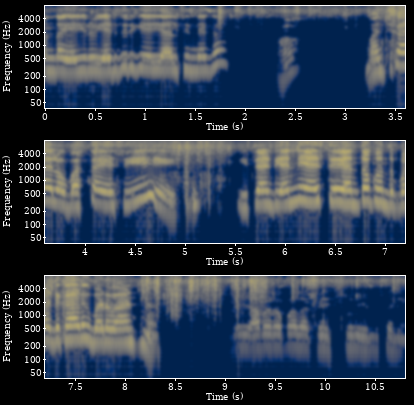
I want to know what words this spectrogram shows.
ఉందా ఎదురు ఎడుదిరిగి వేయాల్సిందేగా? ఆ? మంచి కాయలు ఒక బస్తా వేసి ఇట్లాంటివన్నీ వేస్తే ఎంతో కొంత పడ్డ కాడకు పడవా అంటున్నా నేను యాభై రూపాయలు ఎందుకని?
